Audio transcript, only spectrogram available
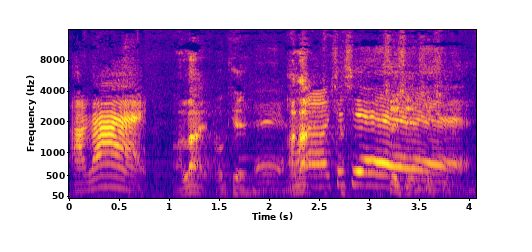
阿赖，阿赖，OK，哎，好，谢谢，谢谢，谢谢。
